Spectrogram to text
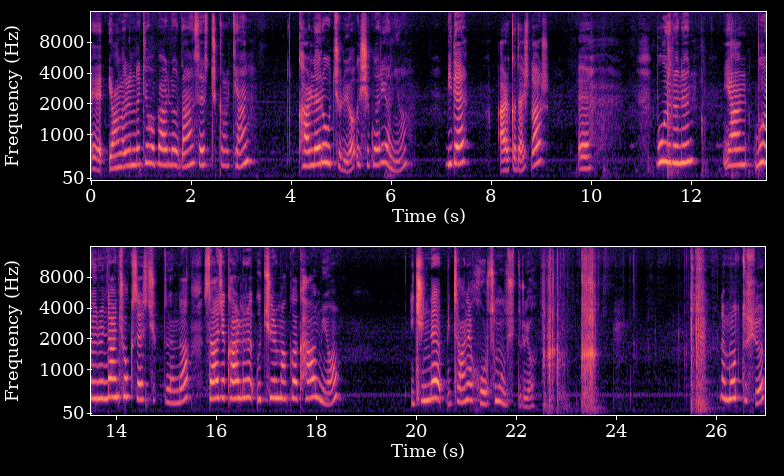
Ee, yanlarındaki hoparlörden ses çıkarken karları uçuruyor, ışıkları yanıyor. Bir de arkadaşlar e, bu ürünün yani bu üründen çok ses çıktığında sadece karları uçurmakla kalmıyor. İçinde bir tane hortum oluşturuyor. Ve mod tuşu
